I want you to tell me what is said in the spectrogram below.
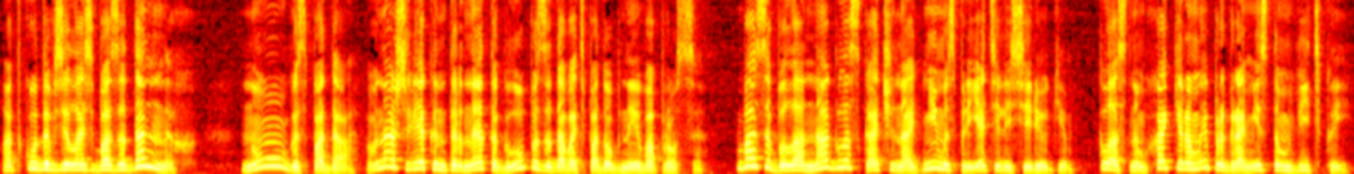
Откуда взялась база данных? Ну, господа, в наш век интернета глупо задавать подобные вопросы. База была нагло скачана одним из приятелей Сереги, классным хакером и программистом Витькой.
